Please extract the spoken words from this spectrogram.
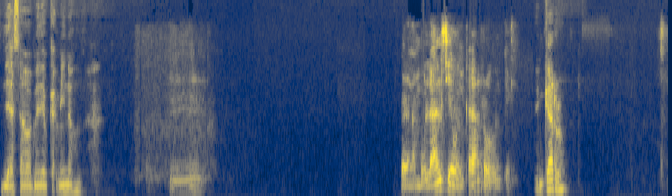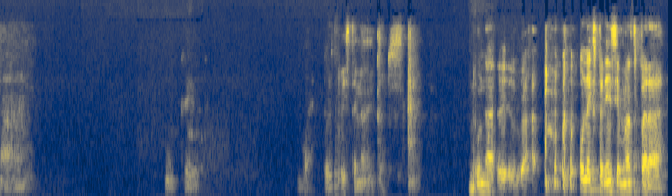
ya estaba medio camino. Mm. ¿Pero en ambulancia o en carro? ¿o en, qué? en carro. Ah. Ok. Bueno, pues no viste nada entonces. Una, eh, una experiencia más para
